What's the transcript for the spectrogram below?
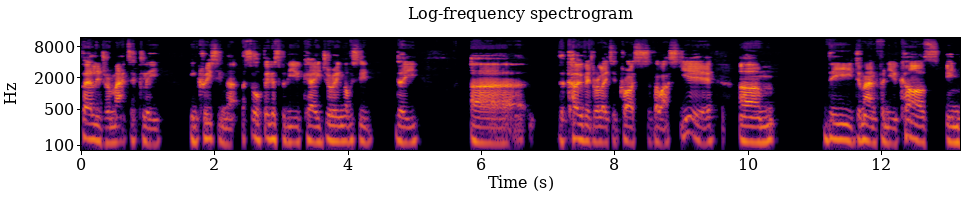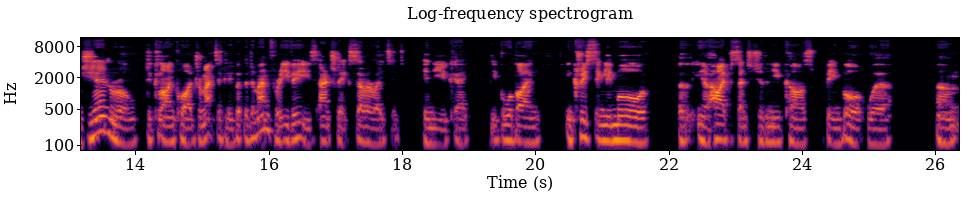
fairly dramatically increasing that. I saw figures for the UK during obviously the uh, the COVID related crisis of the last year. Um, the demand for new cars in general declined quite dramatically, but the demand for EVs actually accelerated in the UK. People were buying increasingly more, uh, you know, high percentage of the new cars being bought were um,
